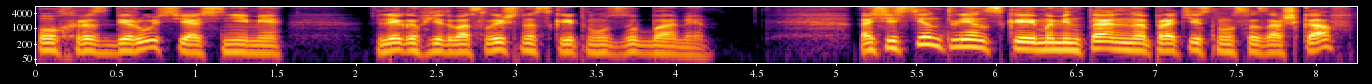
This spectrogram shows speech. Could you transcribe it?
Ох, разберусь я с ними. Легов едва слышно скрипнул зубами. Ассистент Ленской моментально протиснулся за шкаф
